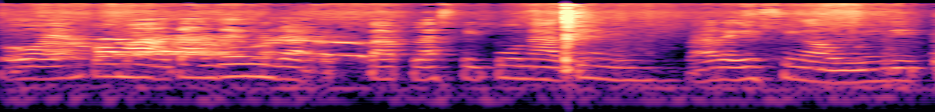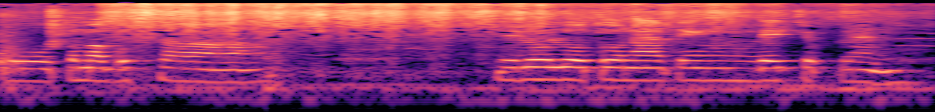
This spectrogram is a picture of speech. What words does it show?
So, ayan po mga tandem, pa-plastic po natin para yung singaw, hindi po tumagos sa niluluto nating leche plan.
